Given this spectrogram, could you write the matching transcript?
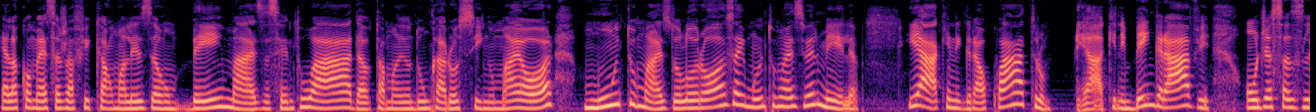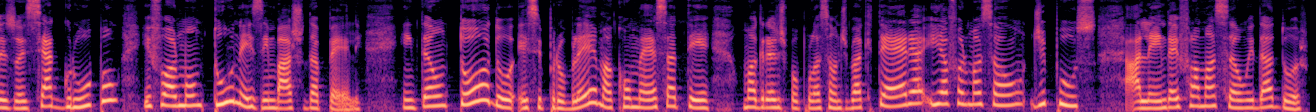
ela começa já a ficar uma lesão bem mais acentuada, o tamanho de um carocinho maior, muito mais dolorosa e muito mais vermelha. E a acne grau 4 é a acne bem grave, onde essas lesões se agrupam e formam túneis embaixo da pele. Então, todo esse problema começa a ter uma grande população de bactéria e a formação de pus, além da inflamação e da dor.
